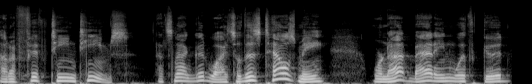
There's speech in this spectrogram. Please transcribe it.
out of 15 teams. That's not good. Why? So this tells me we're not batting with good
